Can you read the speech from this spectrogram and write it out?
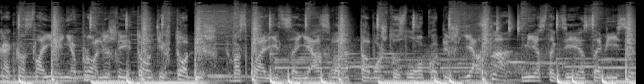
Как наслоение пролежней тонких то бишь Воспалится язва от того, что зло копишь Ясно? Место, где зависит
